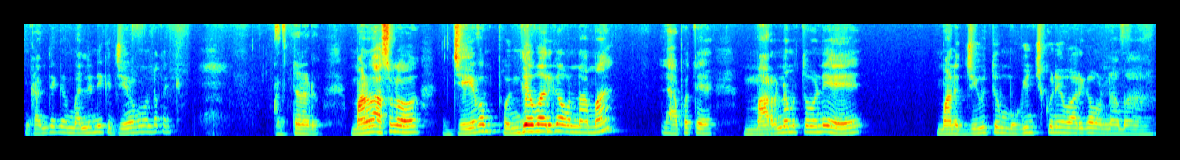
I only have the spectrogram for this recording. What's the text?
ఇంకంతే ఇంక మళ్ళీ నీకు జీవం ఉండదు ఇంకా. అంటున్నాడు. మనం అసలు జీవం పొందేవారిగా ఉన్నామా? లేకపోతే మరణంతోనే మన జీవితం ముగించుకునేవారుగా ఉన్నామా?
